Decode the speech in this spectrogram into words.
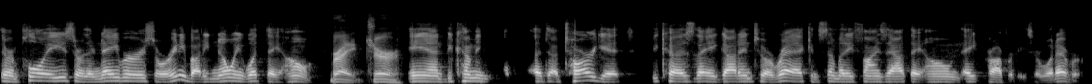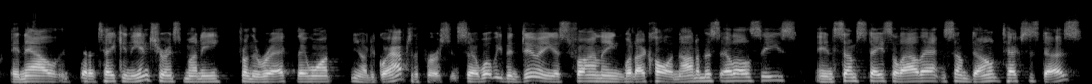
their employees or their neighbors or anybody knowing what they own. Right, sure. And becoming a, a, target because they got into a wreck and somebody finds out they own eight properties or whatever. And now instead of taking the insurance money from the wreck, they want, you know, to go after the person. So what we've been doing is filing what I call anonymous LLCs. And some states allow that and some don't. Texas does.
